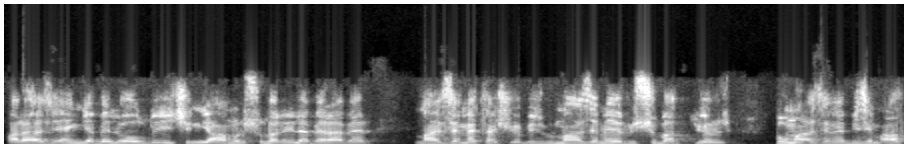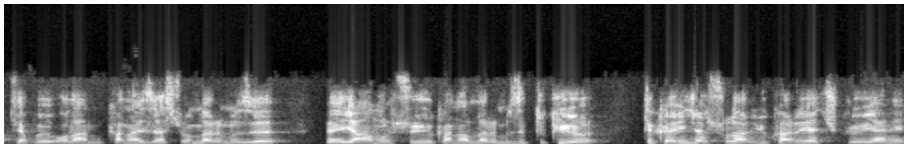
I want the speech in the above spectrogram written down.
arazi engebeli olduğu için yağmur sularıyla beraber malzeme taşıyor. Biz bu malzemeye rüsubat diyoruz. Bu malzeme bizim altyapı olan kanalizasyonlarımızı ve yağmur suyu kanallarımızı tıkıyor. Tıkayınca sular yukarıya çıkıyor. Yani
